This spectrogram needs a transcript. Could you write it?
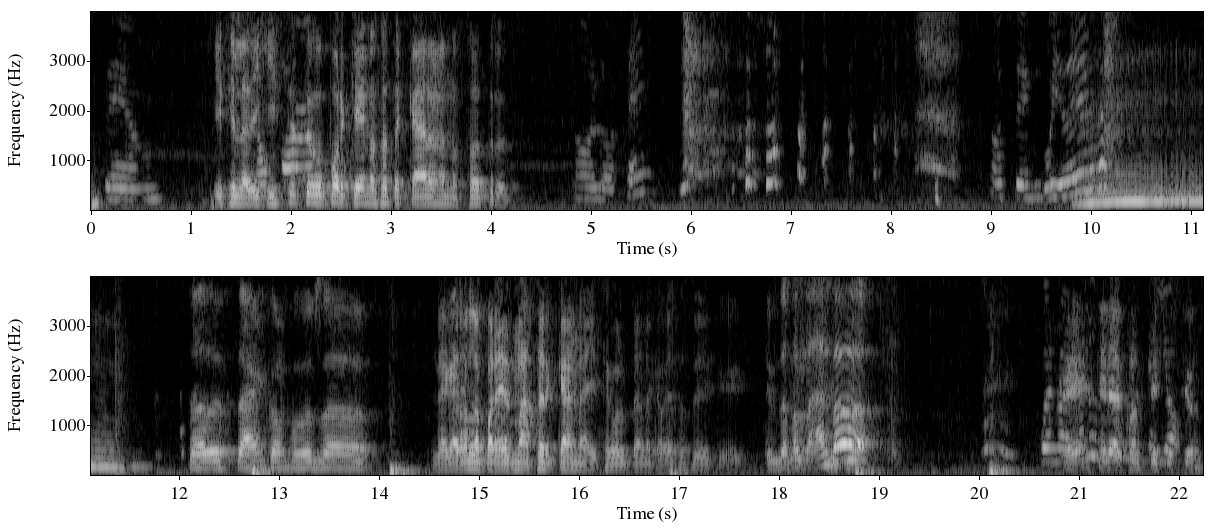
Este, Y si la dijiste tú, ¿por qué nos atacaron a nosotros? No lo sé. no tengo idea. Mm. Todo es tan confuso. Le agarra la pared más cercana y se golpea la cabeza así de que... ¿Qué está pasando? Bueno, al ¿Eh? menos es lo yo constitución.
